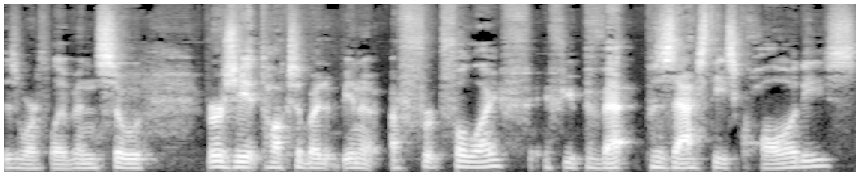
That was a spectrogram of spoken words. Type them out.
is worth living. So, verse eight talks about it being a, a fruitful life. If you possess these qualities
